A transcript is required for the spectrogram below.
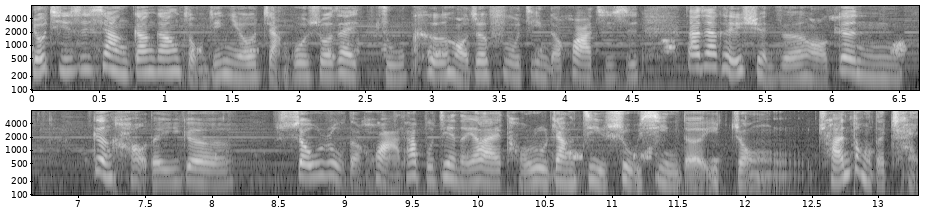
尤其是像刚刚总经也有讲过，说在竹科哈这附近的话，其实大家可以选择。哦，更更好的一个收入的话，他不见得要来投入这样技术性的一种传统的产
